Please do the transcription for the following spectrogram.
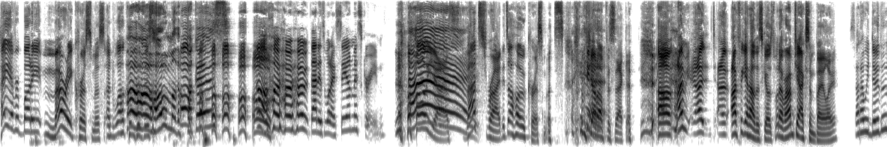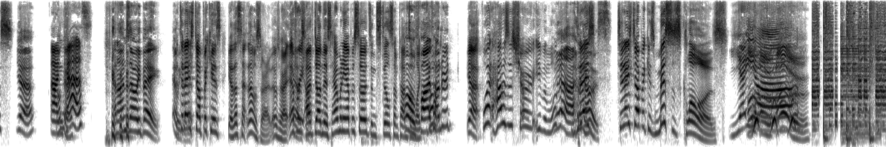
Hey everybody, Merry Christmas and welcome Ho to ho this ho, motherfuckers! Oh, oh, Oh, ho, ho, ho. That is what I see on my screen. Oh, yes, that's right. It's a ho Christmas. Shut up a second. Um, I'm, I, I I forget how this goes. Whatever. I'm Jackson Bailey. Is that how we do this? yeah, I'm Okay. Cass. And I'm Zoe B. Today's topic is yeah. That's not, that was right. That was right. Every that's right. I've done this how many episodes and still sometimes Oh, I'm like what? 500? Yeah. What? How does this show even look? Yeah, who today's, knows? Today's topic is Mrs. Claus. Yeah, Oh, yeah. oh.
